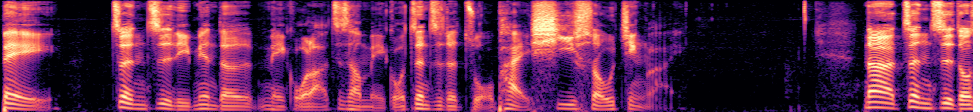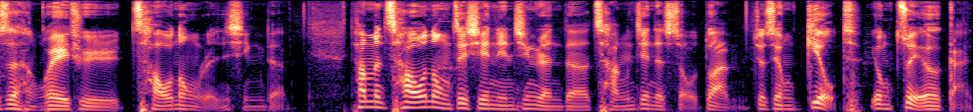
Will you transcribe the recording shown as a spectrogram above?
被政治里面的美国啦，至少美国政治的左派吸收进来。那政治都是很会去操弄人心的，他们操弄这些年轻人的常见的手段就是用 guilt，用罪恶感。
